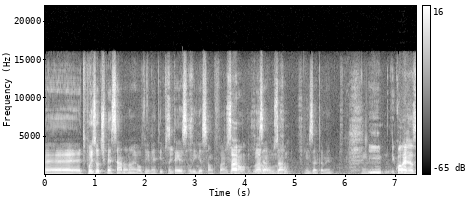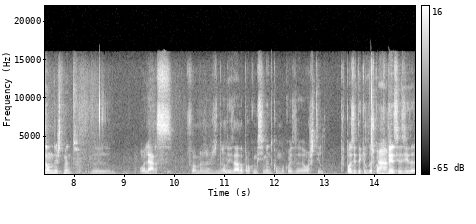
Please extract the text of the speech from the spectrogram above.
Uh, depois outros pensaram, não é? Obviamente, e portanto Sim. é essa ligação que faz. Usaram, usaram. usaram, usaram exatamente. E, e, qual é a razão neste momento uh, olhar-se de forma generalizada para o conhecimento como uma coisa hostil? A propósito daquilo das competências ah, e, da,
